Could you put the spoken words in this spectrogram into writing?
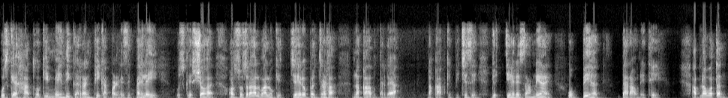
उसके हाथों की मेहंदी का रंग फीका पड़ने से पहले ही उसके शौहर और ससुराल वालों के चेहरों पर चढ़ा नकाब उतर गया। नकाब के पीछे से जो चेहरे सामने आए, वो बेहद डरावने थे। अपना वतन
